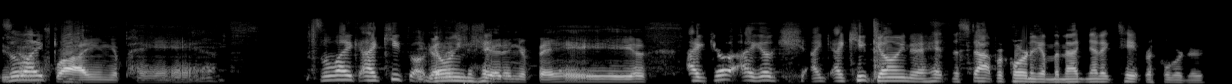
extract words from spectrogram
You're So, gonna like- cry in your pants. so like, I keep You're going to shit hit. in your face. I go, I go, I, I keep going to hit the stop recording of the magnetic tape recorder,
